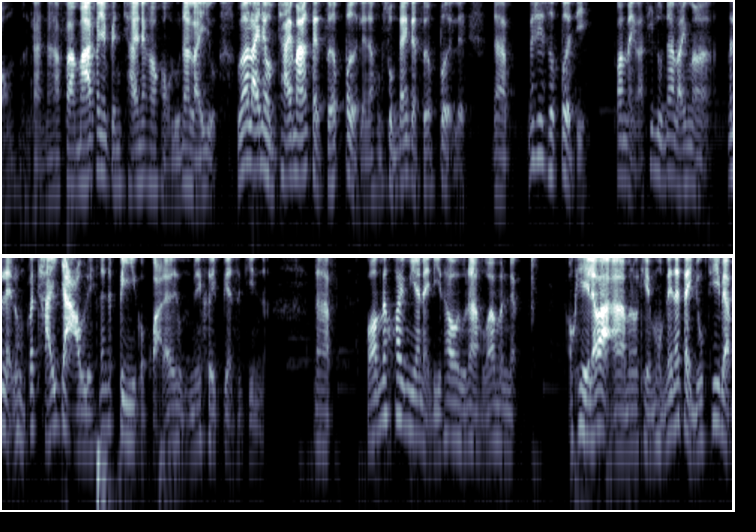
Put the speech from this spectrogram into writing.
2 เหมือนกันนะครับฟาร์มาร์ก็ยังเป็นใช้ในทางของลูน่าไลท์อยู่ลูน่าไลท์เนี่ยผมใช้มาตั้งแต่เซิร์ฟเปิดเลยนะ ผมสุ่มได้ตั้งแต่เซิร์ฟเปิดเลยนะครับ ไม่ใช่เซิร์ฟเปิดดิ ตอนไหนวะที่ลูน่าไลท์มา นั่นแหละแล้วผมก็ใช้ยาวเลย น่าจะปีกว่าๆแล้วผมไม่เคยเปลี่ยนสกินนะครับ เพราะไม่ค่อยมีอันไหนดีเท่าลูน่าผมว่ามันแบบโอเคแล้วอะอ่ามันโอเค ผมเล่นตั้งแต่ยุคที่แบบ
